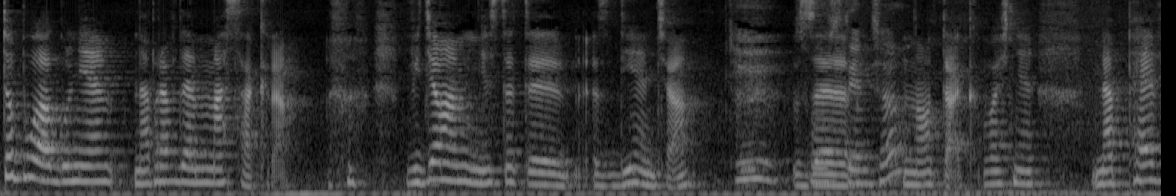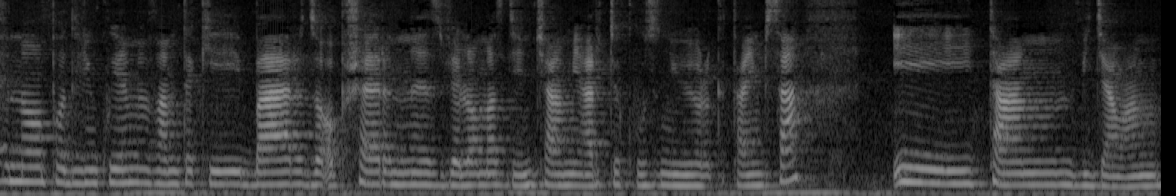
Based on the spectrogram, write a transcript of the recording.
To była ogólnie naprawdę masakra. Widziałam niestety zdjęcia. Są zdjęcia? No tak, właśnie na pewno podlinkujemy Wam taki bardzo obszerny, z wieloma zdjęciami artykuł z New York Timesa i tam widziałam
